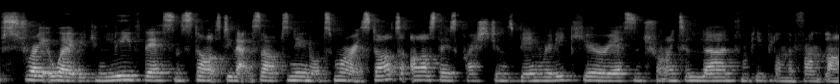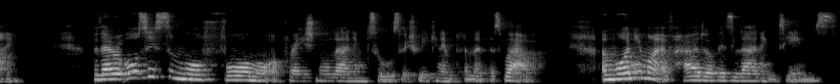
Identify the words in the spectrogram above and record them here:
straight away. We can leave this and start to do that this afternoon or tomorrow. Start to ask those questions, being really curious and trying to learn from people on the front line. But there are also some more formal operational learning tools which we can implement as well. And one you might have heard of is learning teams.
